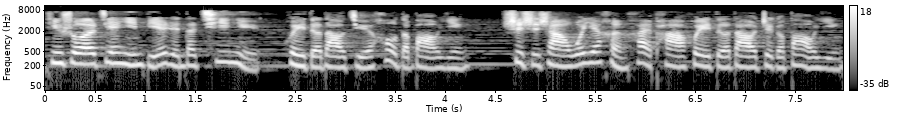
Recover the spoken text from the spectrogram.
听说奸淫别人的妻女会得到绝后的报应，事实上我也很害怕会得到这个报应，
